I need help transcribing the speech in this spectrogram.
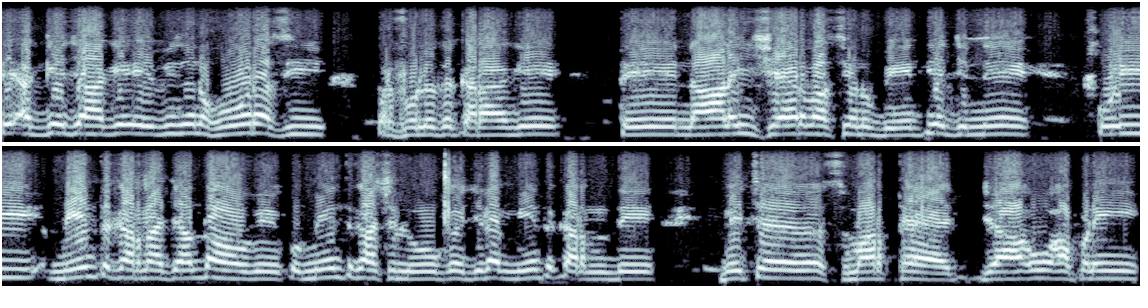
ਤੇ ਅੱਗੇ ਜਾ ਕੇ ਇਹ ਵਿਜ਼ਨ ਹੋਰ ਅਸੀਂ ਪ੍ਰਫੁੱਲਿਤ ਕਰਾਂਗੇ। ਤੇ ਨਾਲ ਹੀ ਸ਼ਹਿਰ ਵਾਸੀਆਂ ਨੂੰ ਬੇਨਤੀ ਹੈ, ਜਿੰਨੇ ਕੋਈ ਮਿਹਨਤ ਕਰਨਾ ਚਾਹੁੰਦਾ ਹੋਵੇ, ਕੋਈ ਮਿਹਨਤਕਸ਼ ਲੋਕ ਜਿਹੜਾ ਮਿਹਨਤ ਕਰਨ ਦੇ ਵਿੱਚ ਸਮਰਥ ਹੈ, ਜਾਂ ਉਹ ਆਪਣੀ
